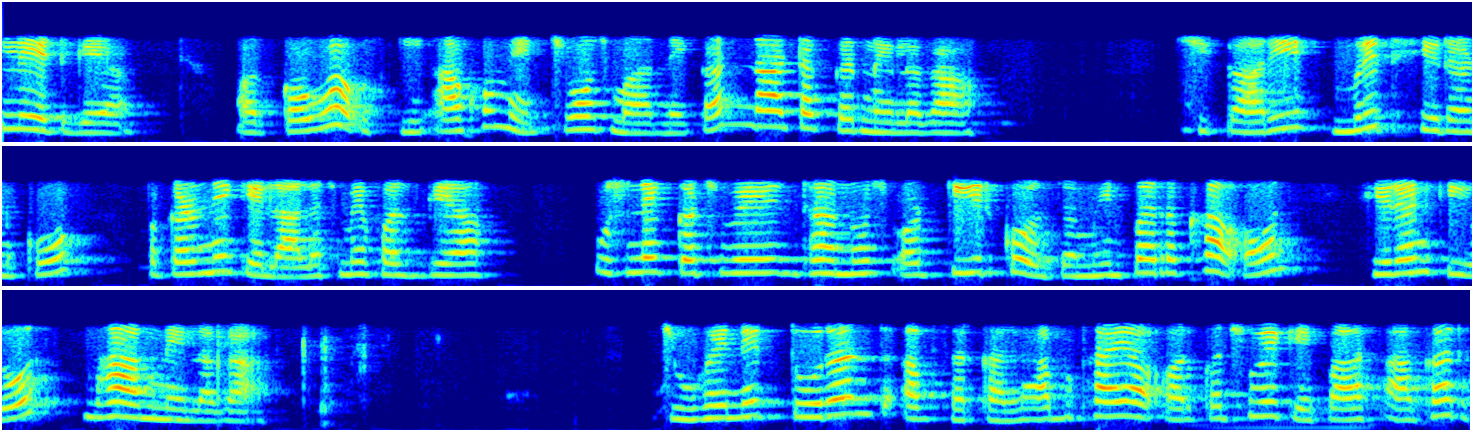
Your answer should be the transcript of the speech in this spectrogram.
लेट गया और कौवा उसकी आँखों में चोंच मारने का नाटक करने लगा। शिकारी मृत हिरण को पकड़ने के लालच में फंस गया। उसने कछुए, धनुष और तीर को ज़मीन पर रखा और हिरण की ओर भागने लगा। चूहे ने तुरंत अवसर का लाभ उठाया और कछुए के पास आकर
